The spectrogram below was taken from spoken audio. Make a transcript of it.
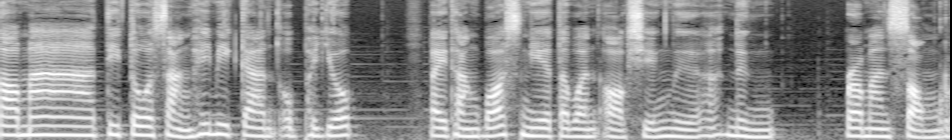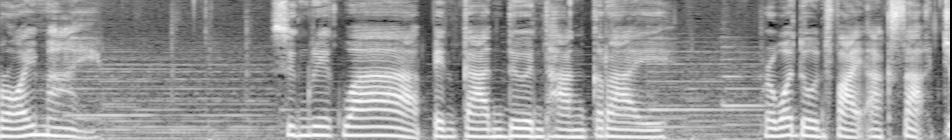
ต่อมาติโตสั่งให้มีการอพยพไปทางบอสเนียตะวันออกเฉียงเหนือหนึ่งประมาณ 200 ไมล์ซึ่งเรียกว่าเป็นการเดินทางไกล เพราะว่าโดนฝ่ายอักษะโจ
